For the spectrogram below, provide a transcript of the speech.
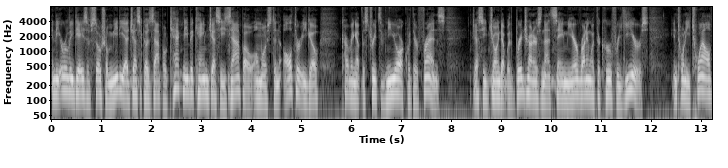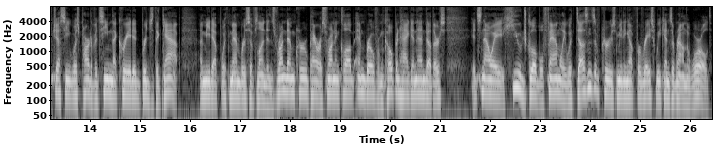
in the early days of social media, Jessica Zapotechny became Jessie Zappo, almost an alter ego, carving up the streets of New York with her friends. Jessie joined up with Bridge Runners in that same year, running with the crew for years. In 2012, Jesse was part of a team that created Bridge the Gap, a meetup with members of London's Run Dem crew, Paris Running Club, NBRO from Copenhagen, and others. It's now a huge global family with dozens of crews meeting up for race weekends around the world.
